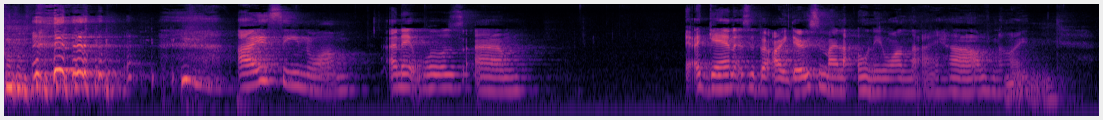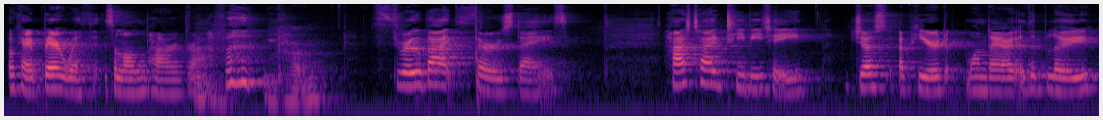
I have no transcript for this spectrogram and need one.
Ooh. I seen one, and it was um. Again, it's a bit out there. This is my only one that I have now. Okay, bear with. It's a long paragraph. Okay. Throwback Thursdays. Hashtag TBT just appeared one day out of the blue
